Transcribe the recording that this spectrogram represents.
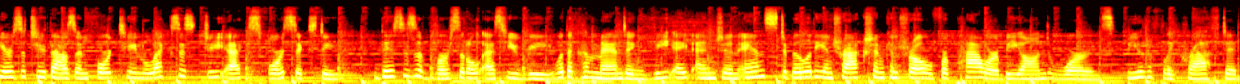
Here's a 2014 Lexus GX 460. This is a versatile SUV with a commanding V8 engine and stability and traction control for power beyond words. Beautifully crafted,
